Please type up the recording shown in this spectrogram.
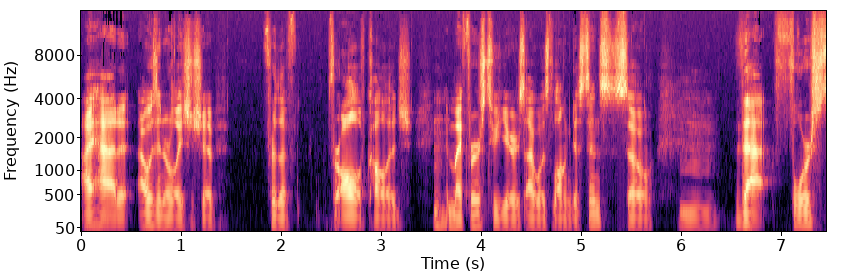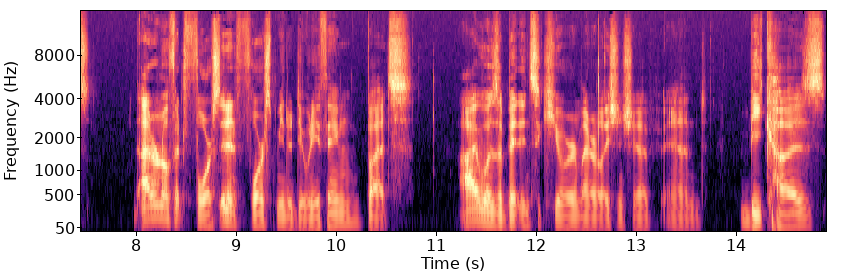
I had I was in a relationship for the for all of college. In my first two years, I was long distance, so that forced. I don't know if it forced. It didn't force me to do anything, but I was a bit insecure in my relationship, and because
